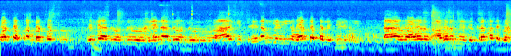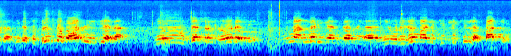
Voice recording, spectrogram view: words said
ವಾಟ್ಸಪ್ ನಂಬರ್ ಕೊಟ್ಟು ಎಲ್ಲಿಯಾದ್ರೂ ಒಂದು ಏನಾದ್ರೂ ಒಂದು ಆಗಿದ್ರೆ ನಮ್ಗೆ ನೀವು ವಾಟ್ಸಪ್ ಅಲ್ಲಿ ತಿಳಿಸಿ. ನಾವು ಅವರ ಅವರ ಮೇಲೆ ಕ್ರಮ ತಗೊಳ್ತೇವೆ ಈಗ ಸುಪ್ರೀಂ ಕೋರ್ಟ್ ಆರ್ಡರ್ ಇದೆಯಲ್ಲ ನೀವು ಜನರಲ್ ರೋಡ್ ಅಲ್ಲಿ ನಿಮ್ಮ ಅಂಗಡಿಗೆ ಅಂತ ನೀವು ರಿಸರ್ವ್ ಮಾಡ್ಲಿಕ್ಕೆ ಇಡ್ಲಿಕ್ಕಿಲ್ಲ ಪಾರ್ಕಿಂಗ್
